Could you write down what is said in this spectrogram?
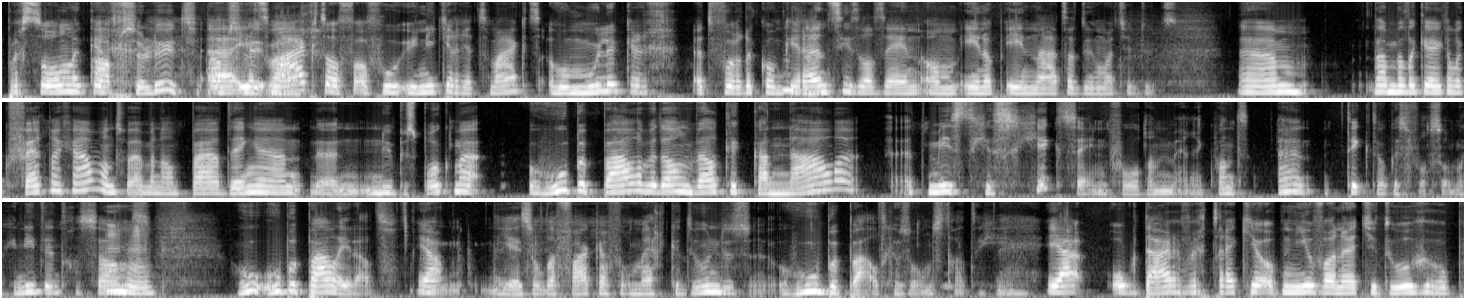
persoonlijker absoluut, uh, je het maakt of, of hoe unieker je het maakt, hoe moeilijker het voor de concurrentie mhm. zal zijn om één op één na te doen wat je doet. Ehm, dan wil ik eigenlijk verder gaan, want we hebben al een paar dingen uh, nu besproken. Maar hoe bepalen we dan welke kanalen het meest geschikt zijn voor een merk? Want uh, TikTok is voor sommigen niet interessant. Mhm. Hoe, hoe bepaal je dat? Ja. Jij zult dat vaker voor merken doen, dus hoe bepaalt je zo'n strategie? Ja, ook daar vertrek je opnieuw vanuit je doelgroep.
